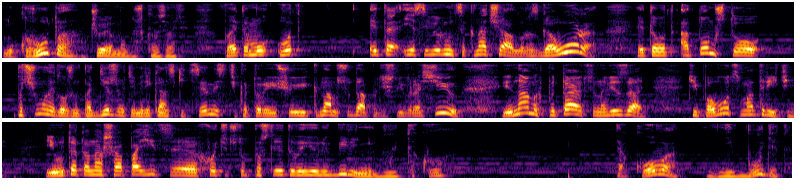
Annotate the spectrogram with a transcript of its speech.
Ну круто, что я могу сказать. Поэтому вот это, если вернуться к началу разговора, это вот о том, что почему я должен поддерживать американские ценности, которые еще и к нам сюда пришли в Россию, и нам их пытаются навязать. Типа, вот смотрите, и вот эта наша оппозиция хочет, чтобы после этого ее любили, не будет такого. Такого не будет.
